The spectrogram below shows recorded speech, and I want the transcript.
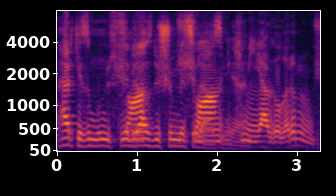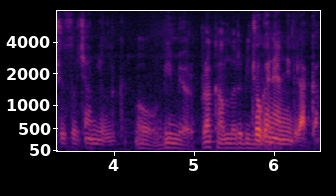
Herkesin bunun üstüne Şu an- biraz düşünmesi şu lazım an 2 yani. milyar dolara bulmuşuz hocam yıllık. Oo, bilmiyorum. Rakamları bilmiyorum. Çok önemli bir rakam.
